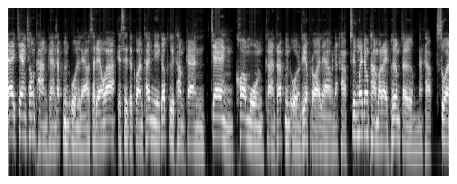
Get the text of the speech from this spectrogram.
ได้แจ้งช่องทางการรับเงินโอน แล้ว แสดงว่าเกษตรกรท่านนี้ก็คือทำการแจ้งข้อมูลการรับเงินโอนเรียบร้อยแล้วนะครับซึ่งไม่ต้องทำอะไรเพิ่มเติมนะครับส่วน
